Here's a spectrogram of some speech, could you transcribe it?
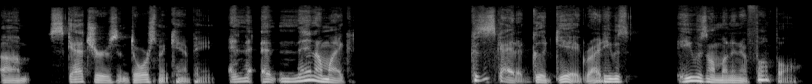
um, Skechers endorsement campaign, and and then I'm like, because this guy had a good gig, right? He was he was on Monday Night Football.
